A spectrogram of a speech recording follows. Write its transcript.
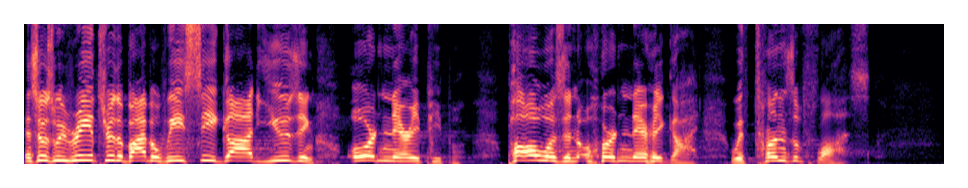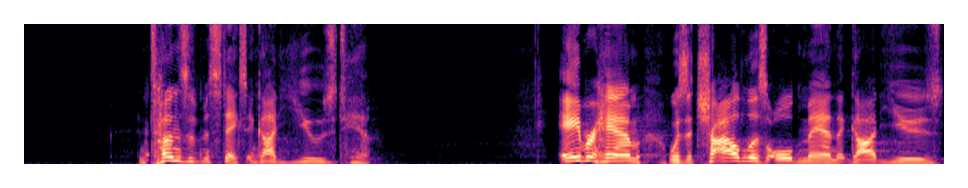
And so as we read through the Bible, we see God using ordinary people. Paul was an ordinary guy with tons of flaws and tons of mistakes, and God used him. Abraham was a childless old man that God used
